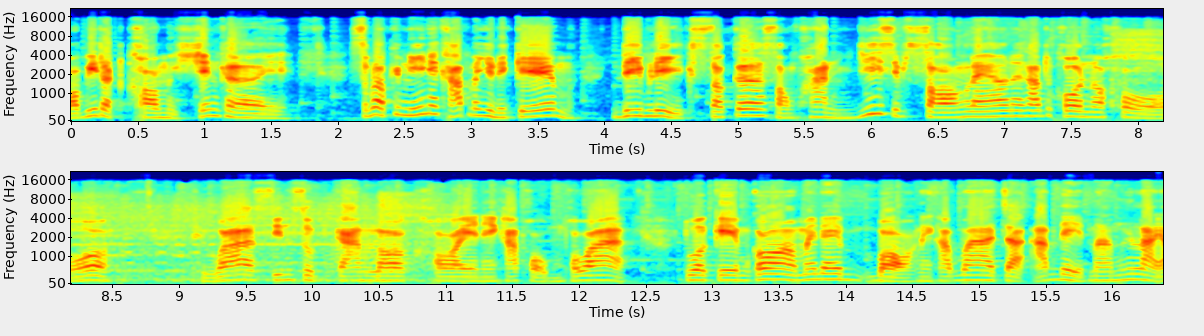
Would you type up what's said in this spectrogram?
bobby.com อีกเช่นเคยสำหรับคลิปนี้นะครับมาอยู่ในเกม Dream League Soccer 2022 แล้วนะครับทุกคน โอ้โห ถือว่าสิ้นสุดการรอคอยนะครับผมเพราะว่าตัวเกมก็ไม่ได้บอกนะครับว่าจะอัปเดตมาเมื่อไหร่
